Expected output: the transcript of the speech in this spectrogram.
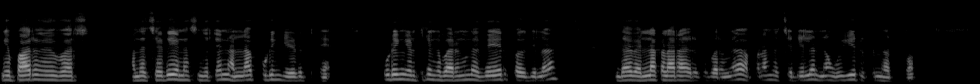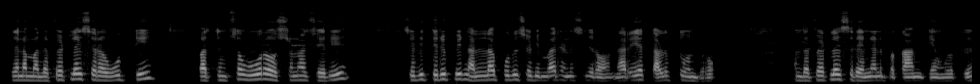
இங்கே பாருங்கள் விவர்ஸ் அந்த செடியை என்ன செஞ்சுட்டேன்? நல்லா பிடுங்கி எடுத்துட்டேன். பிடுங்கி எடுத்துட்டு இங்கே பாருங்கள் இந்த வேர் பகுதியில் இந்த வெள்ளை கலராக இருக்குது பாருங்கள் அப்போனா அந்த செடியில் இன்னும் உயிர் இருக்குன்னு அர்த்தம். இதை நம்ம அந்த ஃபெர்டிலைசரை ஊற்றி பத்து நிமிஷம் ஊற வச்சோம்னா சரி செடி திருப்பி நல்லா புது செடி மாதிரி என்ன செஞ்சிடும் நிறைய தழுத்து வந்துடும் அந்த ஃபெர்டிலைசர் என்னன்னு இப்போ காமிக்கேன் உங்களுக்கு.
